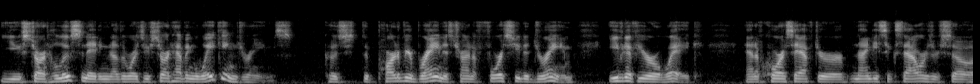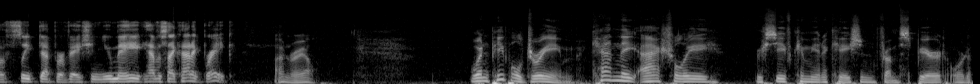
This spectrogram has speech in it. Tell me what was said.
you start hallucinating. In other words, you start having waking dreams because the part of your brain is trying to force you to dream, even if you're awake. And of course, after 96 hours or so of sleep deprivation, you may have a psychotic break. Unreal. When people dream, can they actually receive communication from spirit or to,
